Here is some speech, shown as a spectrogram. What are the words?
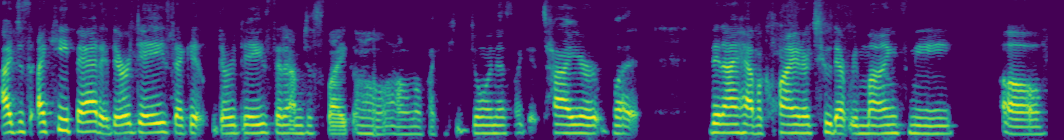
I just I keep at it. There are days that get there are days that I'm just like, oh, I don't know if I can keep doing this. I get tired, but then I have a client or two that reminds me of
